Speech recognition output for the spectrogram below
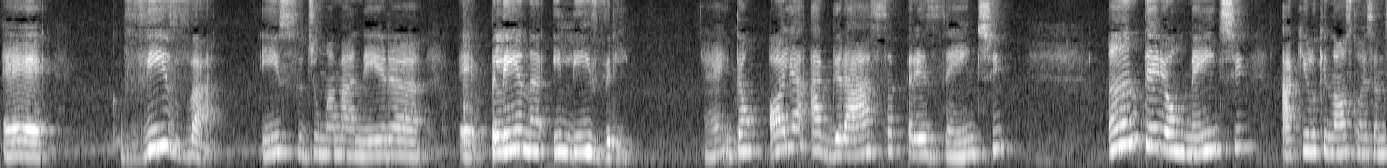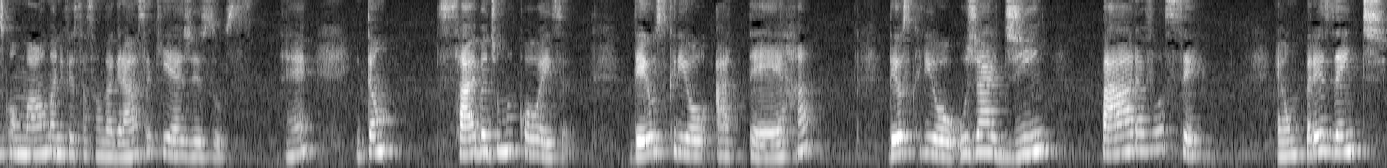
é, viva isso de uma maneira é, plena e livre. É, então, olha a graça presente anteriormente aquilo que nós conhecemos como maior manifestação da graça, que é Jesus. É? Então, saiba de uma coisa: Deus criou a terra, Deus criou o jardim para você. É um presente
